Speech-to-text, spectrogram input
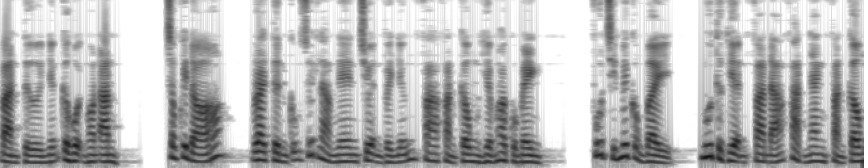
bàn từ những cơ hội ngon ăn. Trong khi đó, Brighton cũng suýt làm nên chuyện với những pha phản công hiếm hoi của mình. Phút 90 cộng 7, Mu thực hiện pha đá phạt nhanh phản công,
